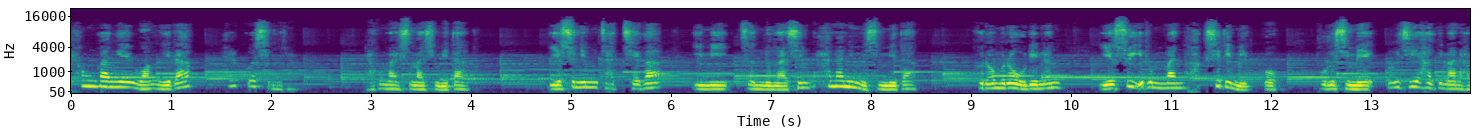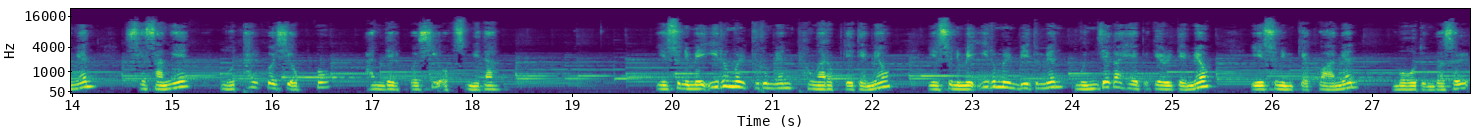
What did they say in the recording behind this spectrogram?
평강의 왕이라 할 것입니다. 라고 말씀하십니다. 예수님 자체가 이미 전능하신 하나님이십니다. 그러므로 우리는 예수 이름만 확실히 믿고 부르심에 의지하기만 하면 세상에 못할 것이 없고 안 될 것이 없습니다. 예수님의 이름을 부르면 평화롭게 되며 예수님의 이름을 믿으면 문제가 해결되며 예수님께 구하면 모든 것을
